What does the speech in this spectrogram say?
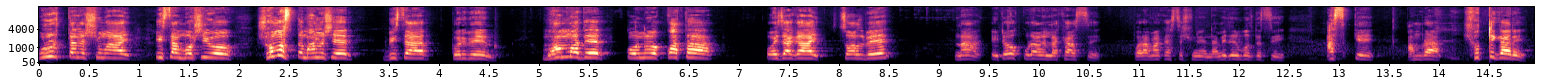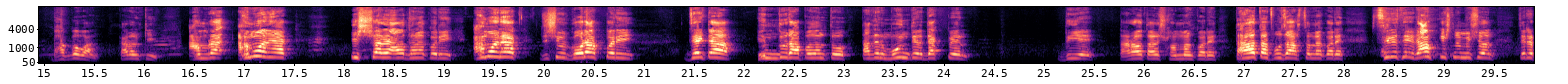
পুনরুত্থানের সময় ঈসা মসিহ সমস্ত মানুষের বিচার করবেন। মোহাম্মদের কোনো কথা ওই জায়গায় চলবে না। এটাও কোরআনে লেখা আছে। পরে আমার কাছ শুনে আমি যেন বলতেছি, আজকে আমরা সত্যিকারে ভাগ্যবান। কারণ কি? আমরা এমন এক ঈশ্বরের আরাধনা করি, এমন এক যিশুর গৌরব করি, যেটা হিন্দুরা পর্যন্ত তাদের মন্দিরে দেখবেন, দিয়ে তারাও তার সম্মান করে, তারাও তার পূজা অর্চনা করে। শ্রী শ্রী রামকৃষ্ণ মিশন, যেটা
